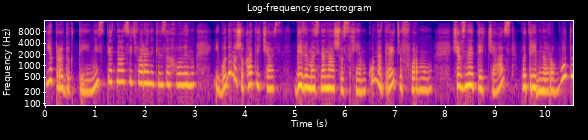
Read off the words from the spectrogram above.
є продуктивність 15 вареників за хвилину, і будемо шукати час. Дивимось на нашу схемку, на третю формулу. Щоб знайти час, потрібно роботу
